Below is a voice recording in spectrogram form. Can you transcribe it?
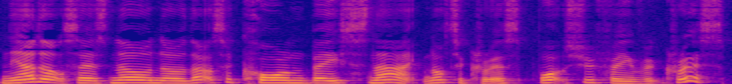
And the adult says, No, no, that's a corn based snack, not a crisp. What's your favourite crisp?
